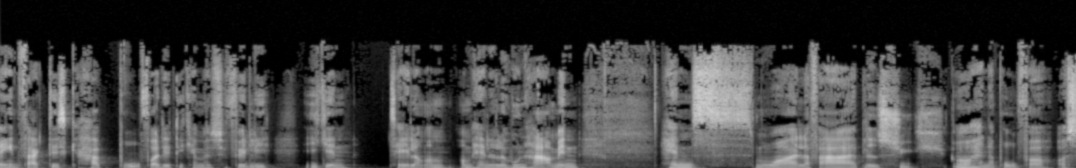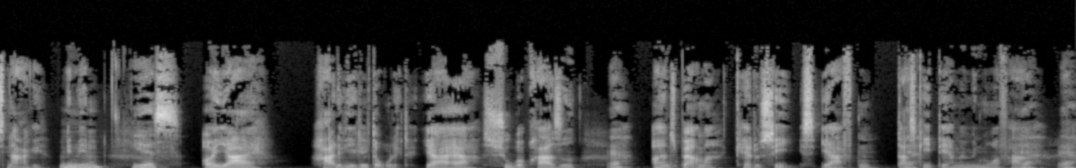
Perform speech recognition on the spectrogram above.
rent faktisk har brug for det. Det kan man selvfølgelig igen tale om, om, om han eller hun har, men hans mor eller far er blevet syg, mm. og han har brug for at snakke med mm. en ven. Yes. Og jeg har det virkelig dårligt. Jeg er super presset, ja. og han spørger mig, kan du se i aften, der er ja. sket det her med min mor og far? Ja. Ja.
